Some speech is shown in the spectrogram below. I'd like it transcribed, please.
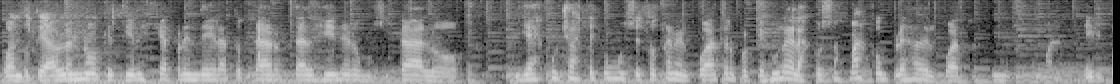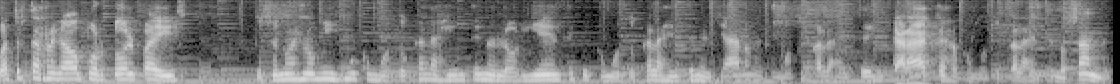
cuando te hablan, no, que tienes que aprender a tocar tal género musical o ya escuchaste cómo se toca en el cuatro, porque es una de las cosas más complejas del cuatro. el, cuatro está regado por todo el país, entonces no es lo mismo como toca la gente en el oriente que como toca la gente en el llano, que como toca la gente en Caracas o como toca la gente en los Andes.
